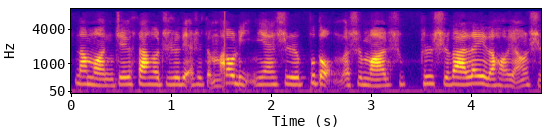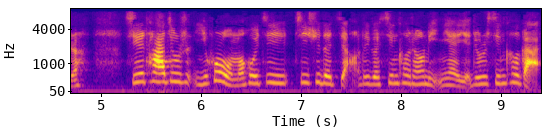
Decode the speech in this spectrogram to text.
那么你这个三个知识点是怎么？到理念是不懂的是吗？是不是十万类的？好像是。其实它就是一会儿我们会继继续的讲这个新课程理念，也就是新课改，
